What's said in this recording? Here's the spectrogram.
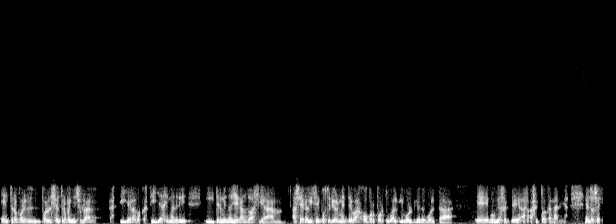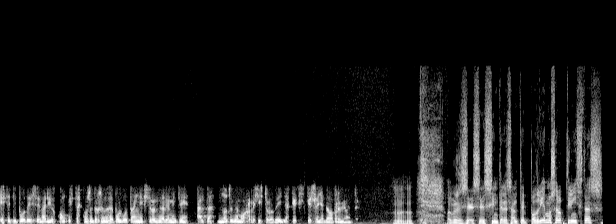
entró por el, por el centro peninsular, Castilla, las dos Castillas y Madrid, y terminó llegando hacia, hacia Galicia y posteriormente bajó por Portugal y volvió de vuelta eh, afectó a Canarias. Entonces, este tipo de escenarios con estas concentraciones de polvo tan extraordinariamente altas, no tenemos registro de ellas que, que se hayan dado previamente. Bueno, pues es, interesante. ¿Podríamos ser optimistas?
